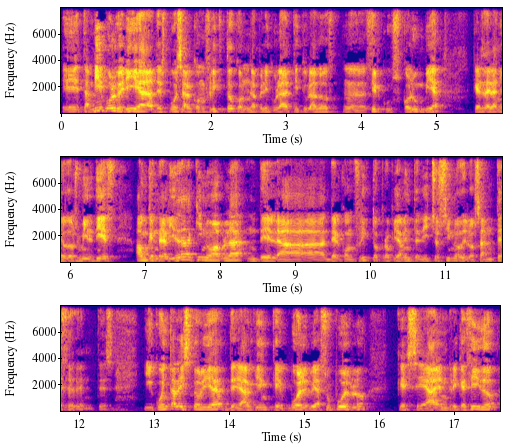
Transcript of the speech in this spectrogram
Eh, también volvería después al conflicto con una película titulada eh, Circus Columbia, que es del año 2010, aunque en realidad aquí no habla de la, del conflicto propiamente dicho, sino de los antecedentes. Y cuenta la historia de alguien que vuelve a su pueblo, que se ha enriquecido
